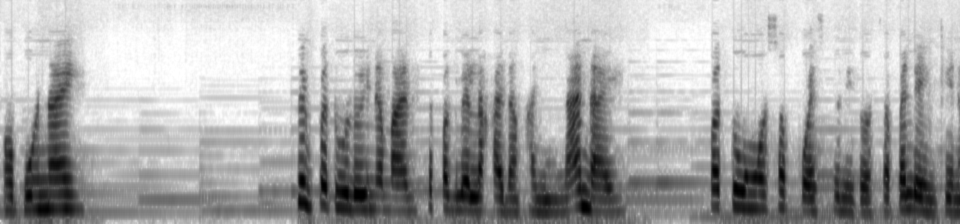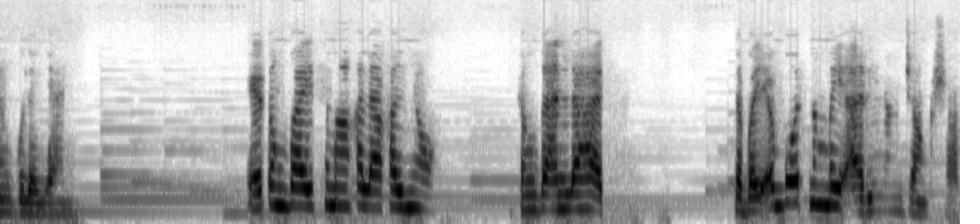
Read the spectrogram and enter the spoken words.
Opo, Nay. Nagpatuloy naman sa paglalakad ng kanyang nanay patungo sa pwesto nito sa palengke ng gulayan. Etong bayad sa mga kalakal nyo. Isang daan lahat. Sabay abot ng may-ari ng junk shop.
